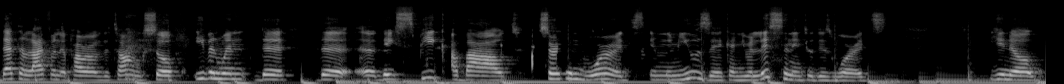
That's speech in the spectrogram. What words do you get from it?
death and life and the power of the tongue. So even when the the uh, they speak about certain words in the music, and you're listening to these words, you know,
